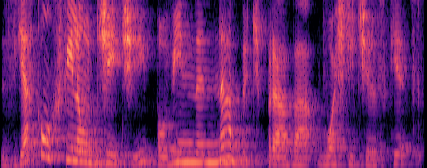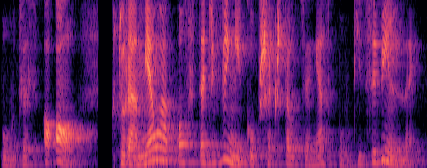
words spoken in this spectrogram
Z jaką chwilą dzieci powinny nabyć prawa właścicielskie w spółce z OO, która miała powstać w wyniku przekształcenia spółki cywilnej?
